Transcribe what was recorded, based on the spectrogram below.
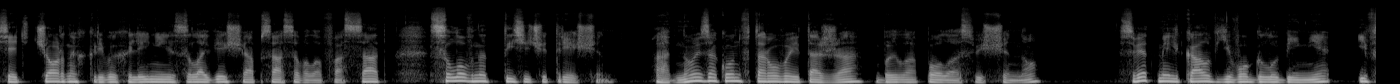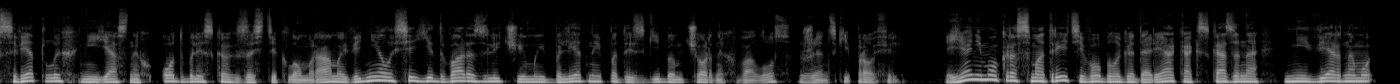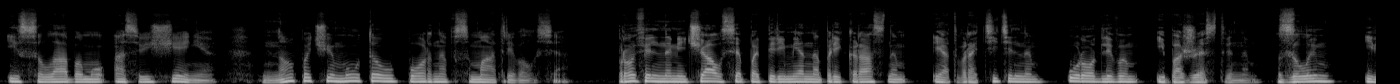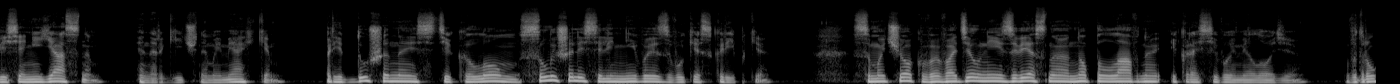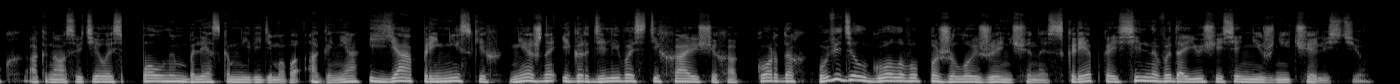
Сеть черных кривых линий зловеще обсасывала фасад, словно тысячи трещин. Одно из окон второго этажа было полуосвещено. Свет мелькал в его глубине, и в светлых неясных отблесках за стеклом рамы виднелся едва различимый бледный под изгибом черных волос женский профиль. Я не мог рассмотреть его благодаря, как сказано, неверному и слабому освещению, но почему-то упорно всматривался. Профиль намечался попеременно прекрасным и отвратительным, уродливым и божественным, злым и весенне ясным, энергичным и мягким. Придушенное стеклом слышались ленивые звуки скрипки — Смычок выводил неизвестную, но плавную и красивую мелодию. Вдруг окно осветилось полным блеском невидимого огня, и я при низких, нежно и горделиво стихающих аккордах увидел голову пожилой женщины с крепкой, сильно выдающейся нижней челюстью.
